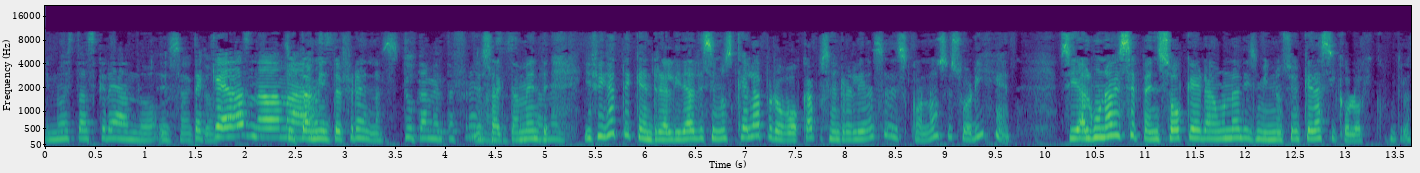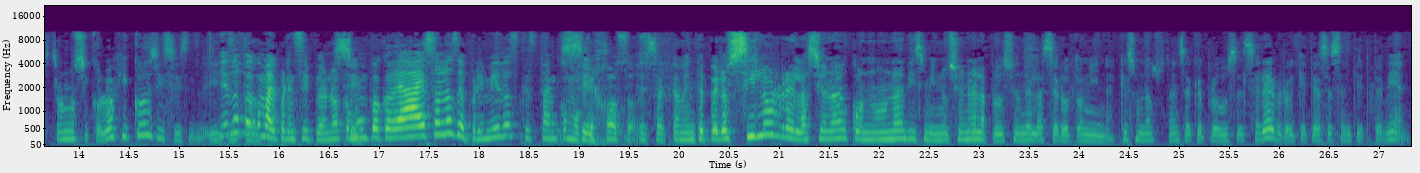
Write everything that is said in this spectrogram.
y no estás creando, Exacto. te quedas nada Tú más. también te frenas. Tú también te frenas. Exactamente. Y fíjate que en realidad decimos que la provoca, pues en realidad se desconoce su origen. Si alguna vez se pensó que era una disminución, que era psicológico, trastornos psicológicos y, y- eso fue como al principio, ¿no? Como Sí. un poco de, ay, son los deprimidos que están como Sí, quejosos. Exactamente, pero sí lo relacionan con una disminución en la producción de la serotonina, que es una sustancia que produce el cerebro y que te hace sentirte bien.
